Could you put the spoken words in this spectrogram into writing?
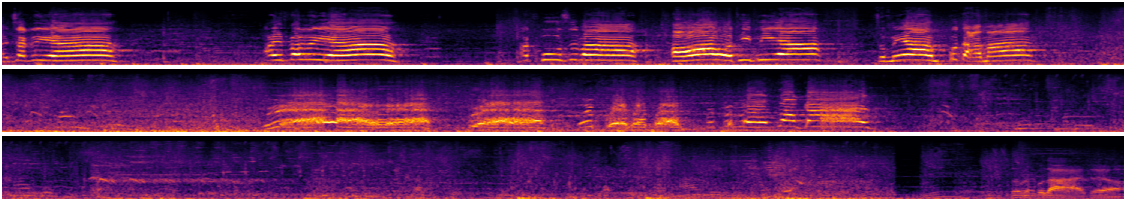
啊插个眼啊，啊你放个眼啊，啊哭是吧？好啊，我 TP 啊，怎么样？不打吗？不是不是不是不是不是不是老干！真的不打对哦，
